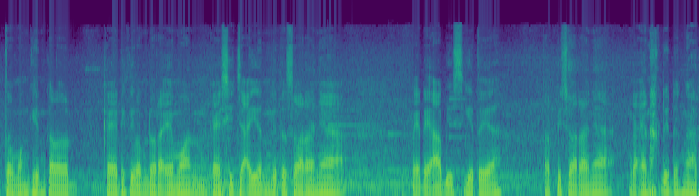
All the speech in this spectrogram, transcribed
Atau mungkin kalau kayak di film Doraemon kayak si Giant gitu suaranya pede abis gitu ya. Tapi suaranya nggak enak didengar.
